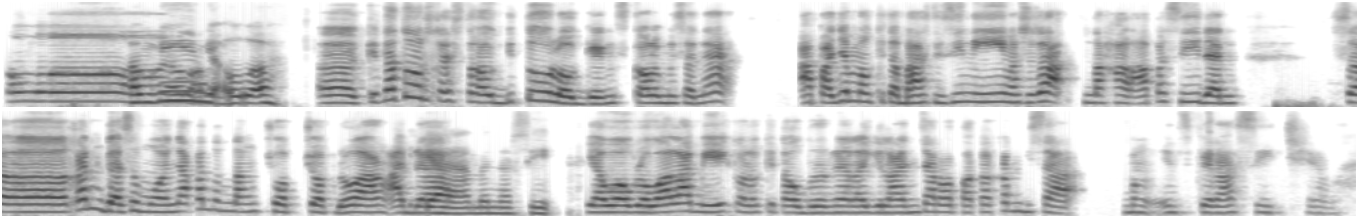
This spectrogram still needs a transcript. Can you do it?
Allah. Amin ya Allah. Eh, kita tuh harus kasih tahu gitu loh, gengs. Kalau misalnya apa aja mau kita bahas di sini, maksudnya tentang hal apa sih dan se kan nggak semuanya kan tentang cuap-cuap doang. Ada Iya bener sih. ya walau alami kalau kita obrolnya lagi lancar, otaknya kan bisa menginspirasi cewek.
